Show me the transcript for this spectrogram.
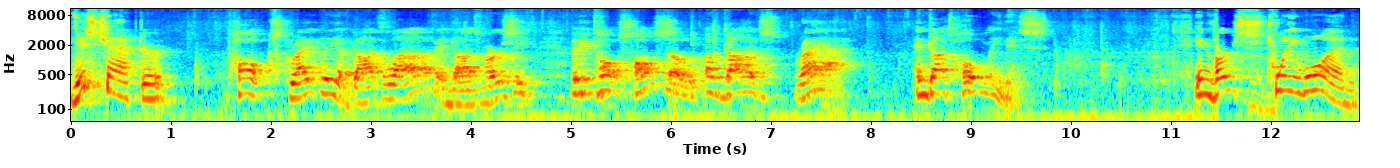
This chapter talks greatly of God's love and God's mercy, but it talks also of God's wrath and God's holiness. In verse 21,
